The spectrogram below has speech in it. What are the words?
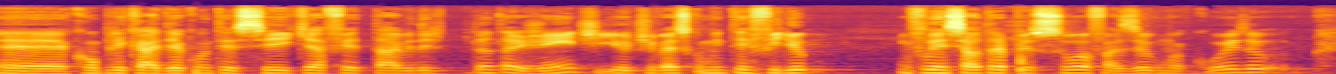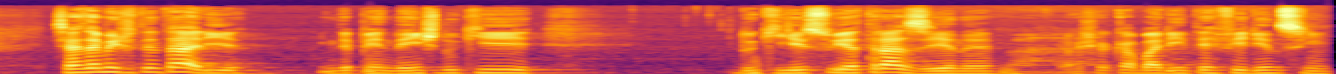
é, complicada ia acontecer e que ia afetar a vida de tanta gente e eu tivesse como interferir, influenciar outra pessoa a fazer alguma coisa, eu, certamente eu tentaria, independente do que do que isso ia trazer, né? Aham. Acho que acabaria interferindo sim.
